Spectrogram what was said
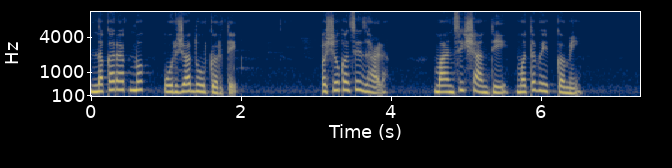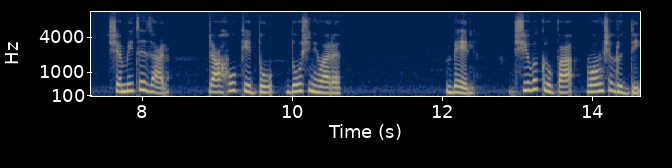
नकारात्मक ऊर्जा दूर करते. अशोकाचे झाड मानसिक शांती मतभेद कमी. शमीचे झाड राहू केतू दोष निवारक बेल शिवकृपा वंशवृद्धी.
